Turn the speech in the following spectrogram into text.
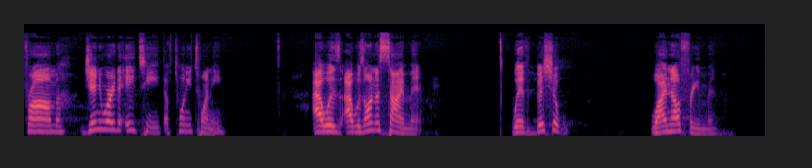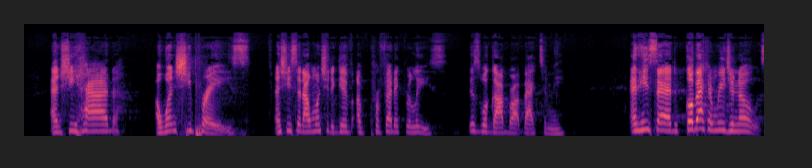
from January the 18th of 2020. I was I was on assignment with Bishop Wynell Freeman, and she had a when she prays, and she said, I want you to give a prophetic release. This is what God brought back to me. And he said, Go back and read your notes.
